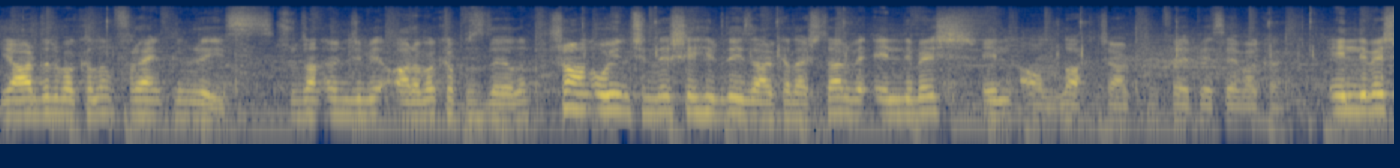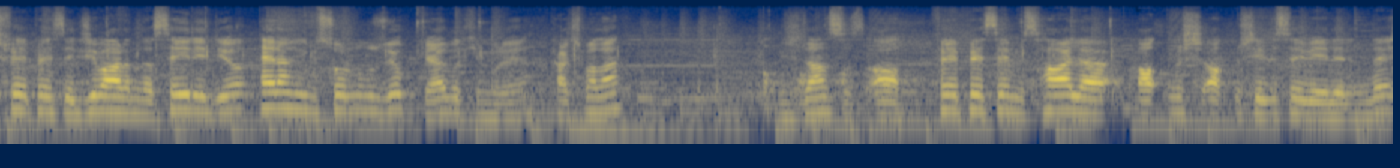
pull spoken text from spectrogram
Yardır bakalım Franklin Reis. Şuradan önce bir araba kapızlayalım. Şu an oyun içinde şehirdeyiz arkadaşlar ve 55 el Allah çarptım FPS'ye bakar. 55 FPS civarında seyrediyor. Herhangi bir sorunumuz yok. Gel bakayım buraya. Kaçma lan. Vicdansız al. FPS'miz hala 60-67 seviyelerinde.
